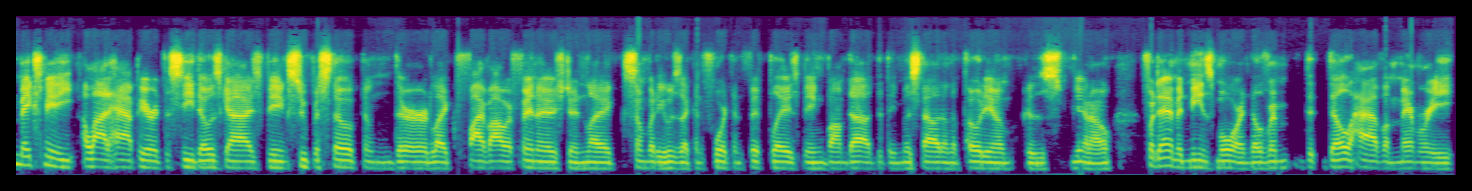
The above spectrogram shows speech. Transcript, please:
makes me a lot happier to see those guys being super stoked and they're like five hour finished and like somebody who's like in fourth and fifth place being bummed out that they missed out on the podium because you know for them it means more and they'll rem- they'll have a memory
